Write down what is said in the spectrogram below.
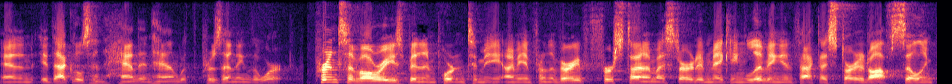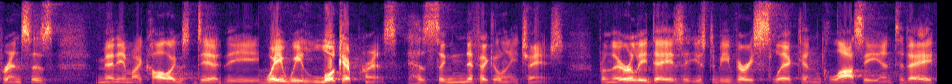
and it, that goes in hand in hand with presenting the work. Prints have always been important to me. I mean, from the very first time I started making living, in fact, I started off selling prints as many of my colleagues did. The way we look at prints has significantly changed. From the early days, it used to be very slick and glossy, and today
